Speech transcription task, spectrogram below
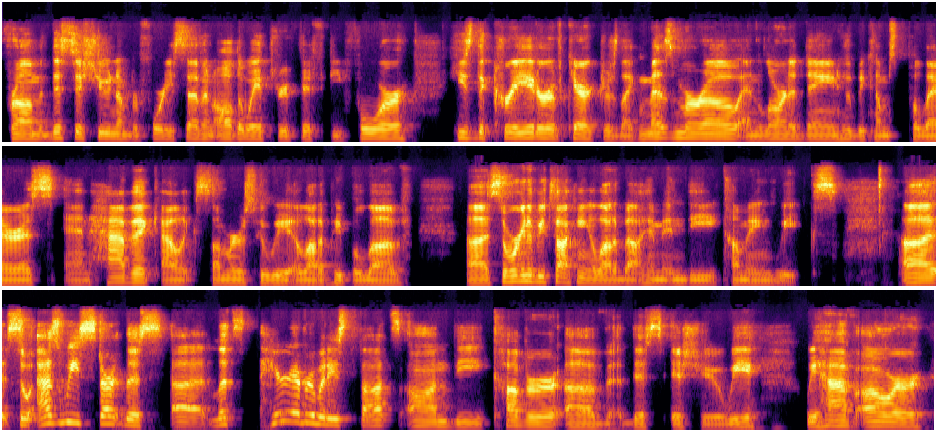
from this issue, number 47, all the way through 54. He's the creator of characters like Mesmero and Lorna Dane, who becomes Polaris, and Havoc, Alex Summers, who we a lot of people love. Uh, so we're going to be talking a lot about him in the coming weeks. Uh, so as we start this, uh, let's hear everybody's thoughts on the cover of this issue. We we have our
